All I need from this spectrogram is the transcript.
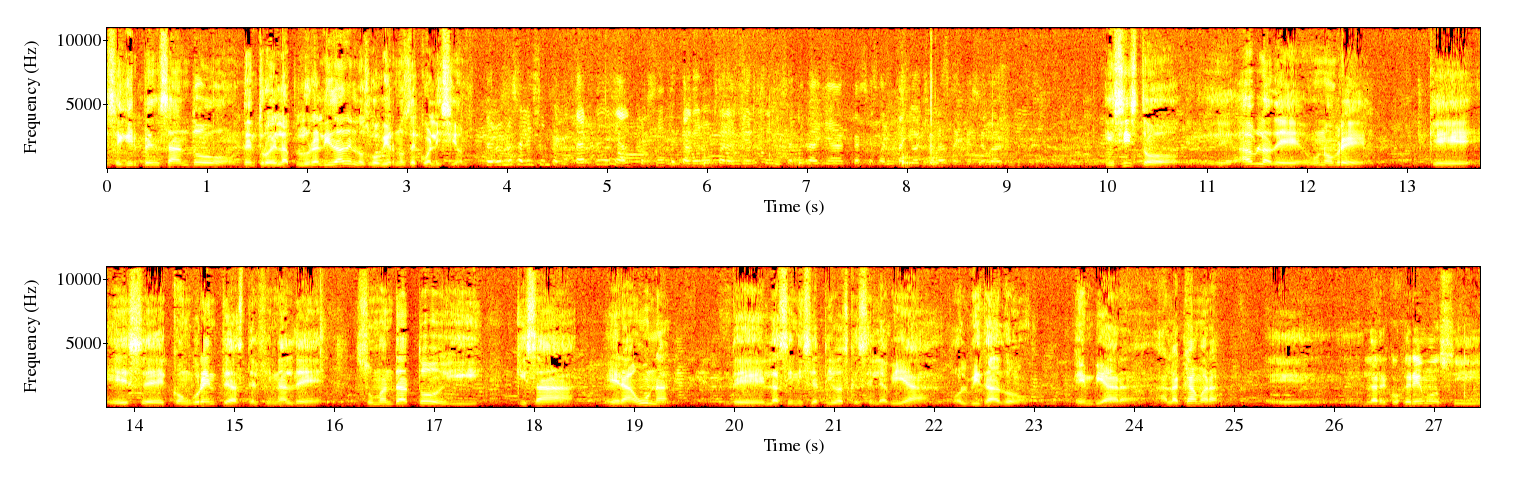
seguir pensando dentro de la pluralidad en los gobiernos de coalición. Pero no salís un poco tarde al presidente Calderón para enviar esta iniciativa ya casi 48 horas de que se va. Insisto, habla de un hombre que es congruente hasta el final de su mandato y quizá era una de las iniciativas que se le había olvidado enviar a, la Cámara. Eh, la recogeremos y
